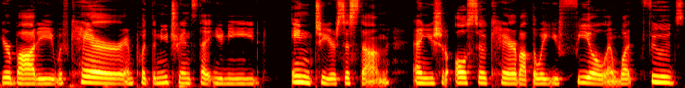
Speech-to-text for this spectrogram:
your body with care and put the nutrients that you need into your system. And you should also care about the way you feel and what foods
